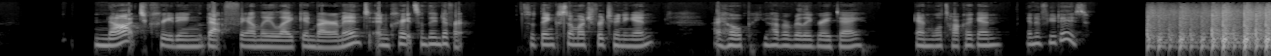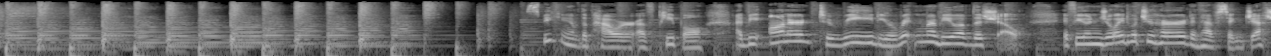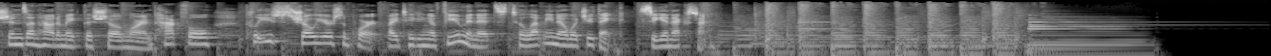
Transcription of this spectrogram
not creating that family like environment and create something different so thanks so much for tuning in i hope you have a really great day and we'll talk again in a few days Speaking of the power of people, I'd be honored to read your written review of this show. If you enjoyed what you heard and have suggestions on how to make this show more impactful, please show your support by taking a few minutes to let me know what you think. See you next time.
